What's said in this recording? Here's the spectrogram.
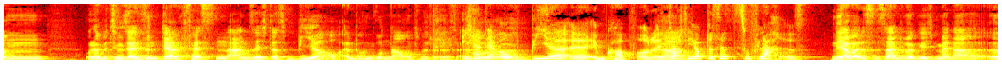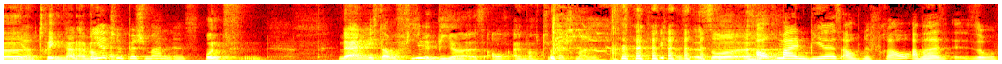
ähm, oder beziehungsweise sind der festen Ansicht, dass Bier auch einfach ein Grundnahrungsmittel ist. Ich Also, hatte auch äh, Bier äh, im Kopf oder ich Ja. dachte nicht, ob das jetzt zu flach ist. Nee, aber das ist halt wirklich, Männer äh, Bier. trinken halt einfach. Bier auch- typisch Mann ist. Und nein, ich glaube, viel Bier ist auch einfach typisch Mann. Das ist so. Äh, Auch mal ein Bier ist auch eine Frau, aber so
